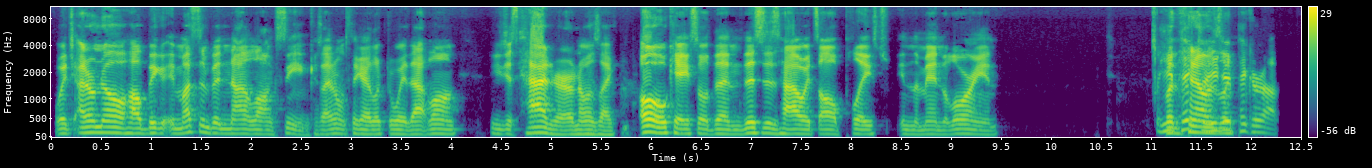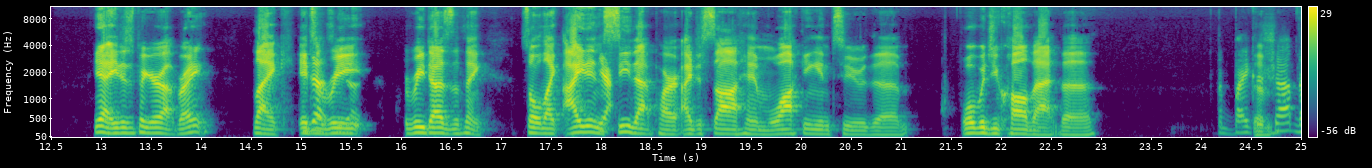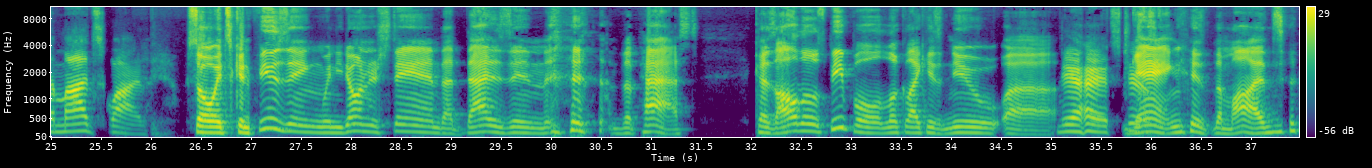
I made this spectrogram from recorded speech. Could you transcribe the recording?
which I don't know how big it must have been not a long scene because I don't think I looked away that long. He just had her, and I was like, oh, okay, so then this is how it's all placed in the Mandalorian. He, But picked her, he was did pick her up. Yeah, he just pick her up, right? Like it's does, a re redoes the thing. So like I didn't Yeah. see that part. I just saw him walking into the what would you call that? The The biker The- shop, the mod squad. so it's confusing when you don't understand that that is in the past because all those people look like his new uh Yeah, it's true. gang, the mods.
